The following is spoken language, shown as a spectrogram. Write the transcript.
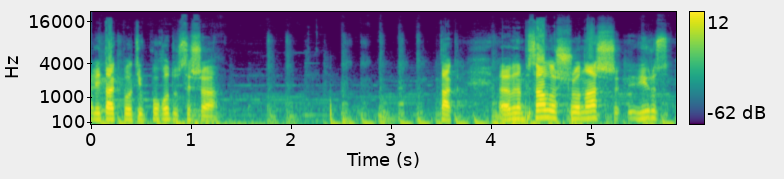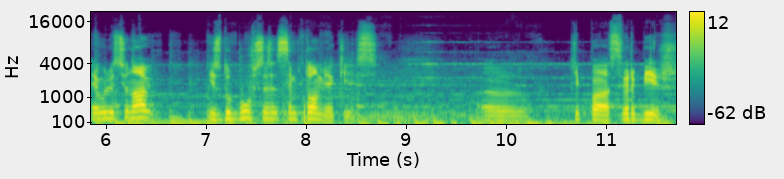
літак полетів по ходу США. Так. Е, написало, що наш вірус еволюціонав і здобув симптом якийсь. Е, типа свербіж.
